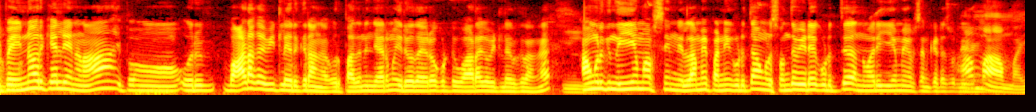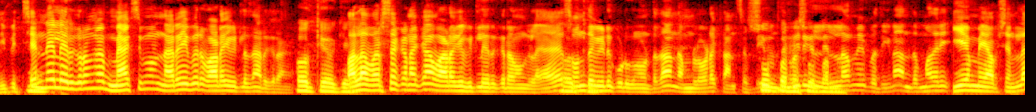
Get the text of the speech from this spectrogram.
இப்போ இன்னொரு கேள்வி என்னன்னா இப்போ ஒரு வாடகை வீட்டில் இருக்கிறாங்க. ஒரு பதினஞ்சாயிரமோ இருபதாயிரம் ரூபா கொடுத்து வாடகை வீட்டில் இருக்கிறாங்க. அவங்களுக்கு இந்த இஎம் ஆப்ஷன் எல்லாமே பண்ணி கொடுத்து அவங்க சொந்த வீடே கொடுத்து அந்த மாதிரி இஎம்ஐ ஆப்ஷன் கேட்ட சொல்லி ஆமா ஆமா. இப்ப சென்னையில இருக்கிறவங்க மேக்ஸிமம் நிறைய பேர் வாடகை வீட்டுல தான் இருக்கிறாங்க. ஓகே ஓகே பல வருஷ கணக்கா வாடகை வீட்டுல இருக்கிறவங்கள சொந்த வீடு கொடுக்கணும்ட்டு தான் நம்மளோட கான்செப்ட் வீடுகள். எல்லாமே பாத்தீங்கன்னா அந்த மாதிரி இஎம்ஐ ஆப்ஷன்ல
